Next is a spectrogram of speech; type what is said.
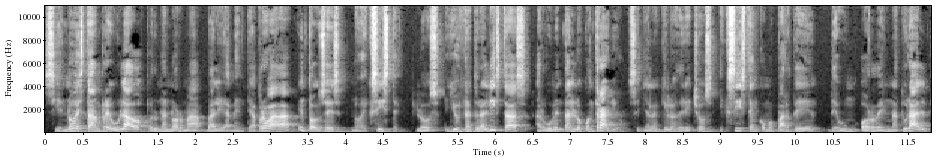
Si no están regulados por una norma válidamente aprobada, entonces no existen. Los naturalistas argumentan lo contrario, señalan que los derechos existen como parte de un orden natural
